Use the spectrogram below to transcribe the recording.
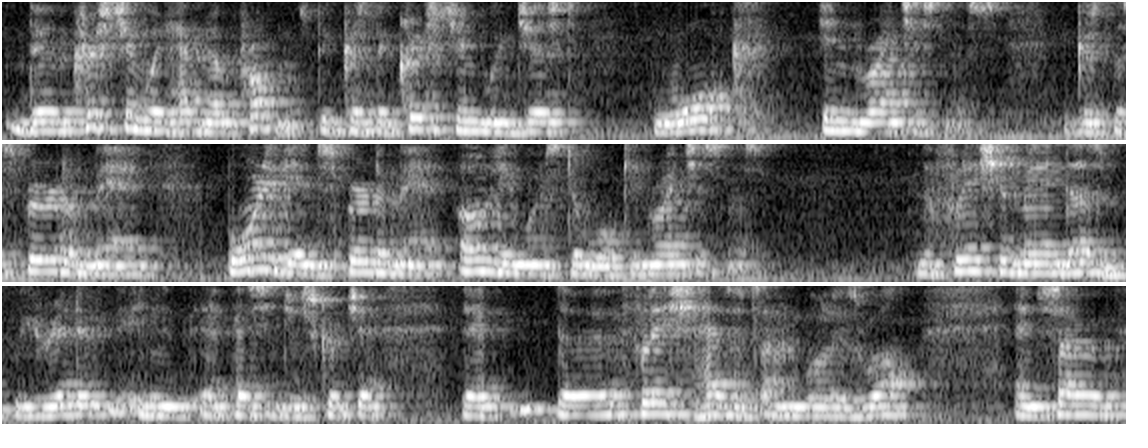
the christian would have no problems because the christian would just walk in righteousness because the spirit of man born again spirit of man only wants to walk in righteousness. The flesh of man doesn't. We read it in the passage of scripture that the flesh has its own will as well. And so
